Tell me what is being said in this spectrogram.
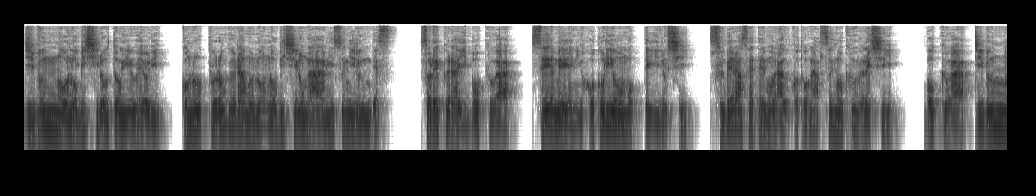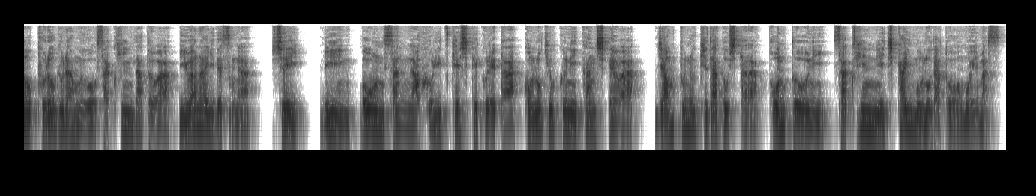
自分の伸びしろというより、このプログラムの伸びしろがありすぎるんです。それくらい僕は、生命に誇りを持っているし、滑らせてもらうことがすごく嬉しい。僕は自分のプログラムを作品だとは言わないですが、シェイ、リーン・ボーンさんが振り付けしてくれたこの曲に関しては、ジャンプ抜きだとしたら本当に作品に近いものだと思います。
